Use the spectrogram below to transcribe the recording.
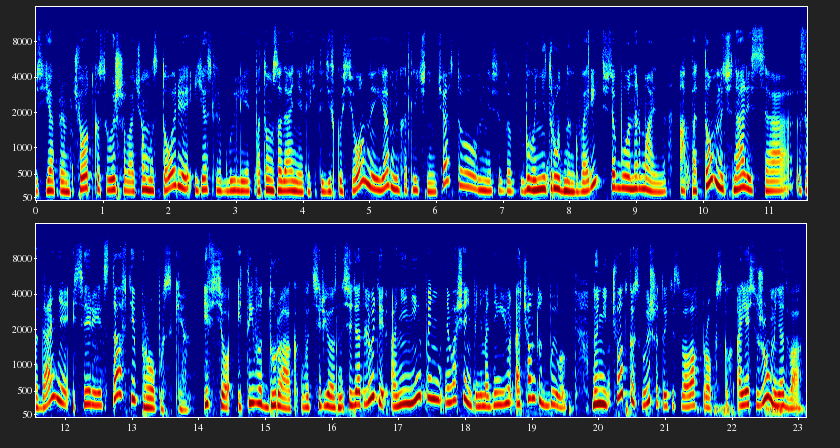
То есть я прям четко слышала, о чем история, и если были потом задания какие-то дискуссионные, я в них отлично участвовала, мне всегда было нетрудно говорить, все было нормально. А потом начинались а, задания из серии «Ставьте пропуски». И все, и ты вот дурак, вот серьезно. Сидят люди, они не пон- вообще не понимают, ни Юль, о чем тут было, но не четко слышат эти слова в пропусках. А я сижу, у меня два.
